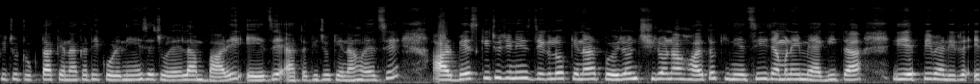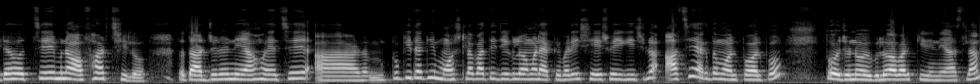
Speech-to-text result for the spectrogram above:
কিছু টুকটাক কেনাকাটি করে নিয়ে এসে চলে এলাম বাড়ি। এই যে এত কিছু কেনা হয়েছে। আর বেশ কিছু জিনিস যেগুলো কেনার প্রয়োজন ছিল না, হয়তো কিনেছি। যেমন এই ম্যাগিটা ইএপি ম্যাগিটা এটা হচ্ছে মানে অফার ছিল। তো তার জন্য নেওয়া হয়েছে। আর টুকিটাকি মশলাপাতি যেগুলো আমার একেবারেই শেষ হয়ে গিয়েছিল, আছে একদম অল্প অল্প। তো ওই জন্য ওইগুলো আবার কিনে নিয়ে আসলাম।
